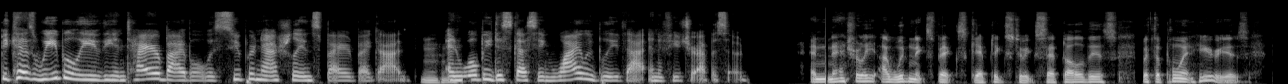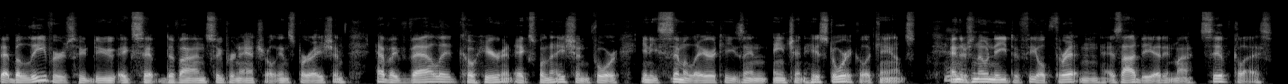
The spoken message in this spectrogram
Because we believe the entire Bible was supernaturally inspired by God, Mhm. and we'll be discussing why we believe that in a future episode. And naturally, I wouldn't expect skeptics to accept all of this, but the point here is that believers who do accept divine supernatural inspiration have a valid, coherent explanation for any similarities in ancient historical accounts. Mm. And there's no need to feel threatened, as I did in my Civ class.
